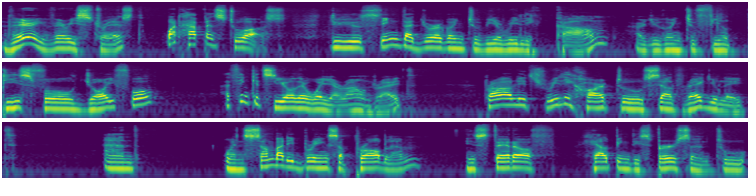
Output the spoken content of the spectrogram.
very, very stressed, what happens to us? Do you think that you are going to be really calm? Are you going to feel peaceful, joyful? I think it's the other way around, right? Probably it's really hard to self regulate. And when somebody brings a problem, instead of helping this person to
